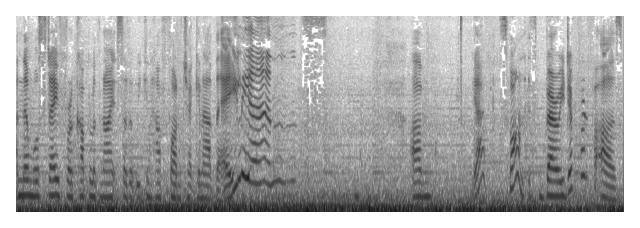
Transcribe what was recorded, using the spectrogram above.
and then we'll stay for a couple of nights so that we can have fun checking out the aliens. Um, yeah, it's fun. It's very different for us.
